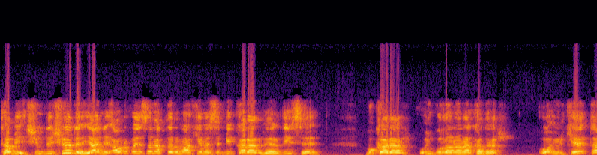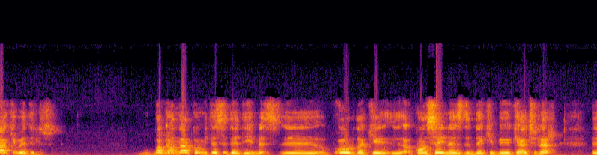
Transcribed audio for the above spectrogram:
Tabii şimdi şöyle yani Avrupa İnsan Hakları Mahkemesi bir karar verdiyse bu karar uygulanana kadar o ülke takip edilir. Bakanlar Komitesi dediğimiz e, oradaki e, konsey nezdindeki büyükelçiler e,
